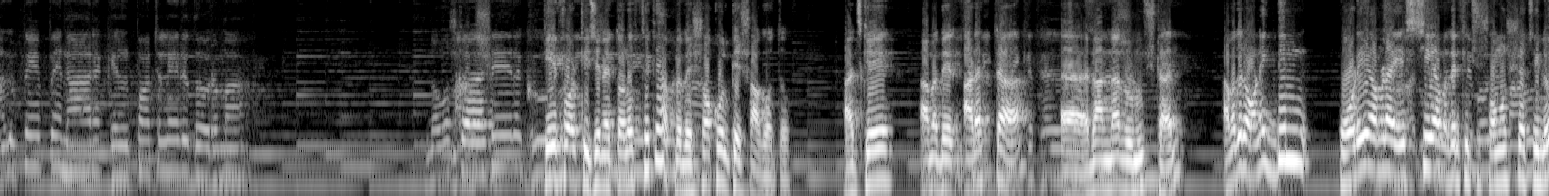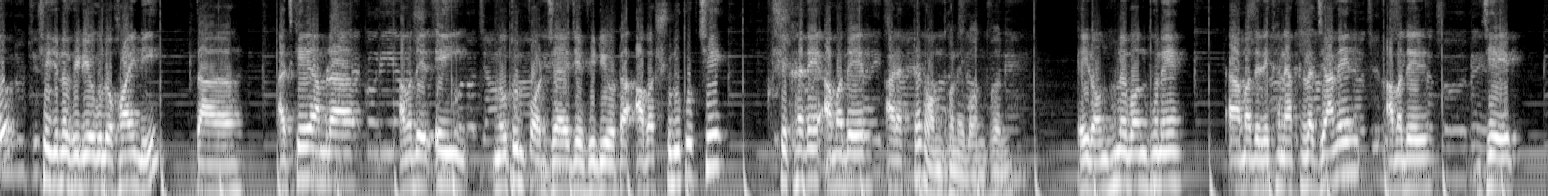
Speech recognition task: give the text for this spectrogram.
আলু পেঁপে নারকেল পটলের দোরমা নমস্কার কে ফর কিচেনের তরফ থেকে আপনাদের সকলকে স্বাগত। আজকে আমাদের আরেকটা রান্নার অনুষ্ঠান। আমাদের অনেকদিন পরে আমরা এসেছি আমাদের কিছু সমস্যা ছিল সেই জন্য ভিডিওগুলো হয়নি। তা আজকে আমরা আমাদের এই নতুন পর্যায়ে যে ভিডিওটা আবার শুরু করছি সেখানে আমাদের আর একটা রন্ধনে বন্ধন। এই রন্ধনে বন্ধনে আমাদের এখানে আপনারা জানেন, আমাদের যে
